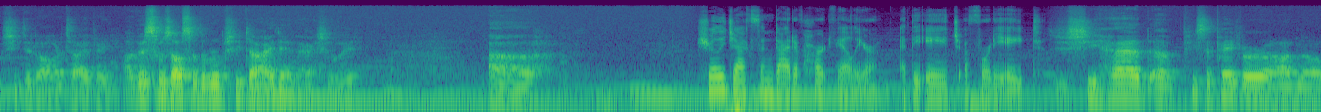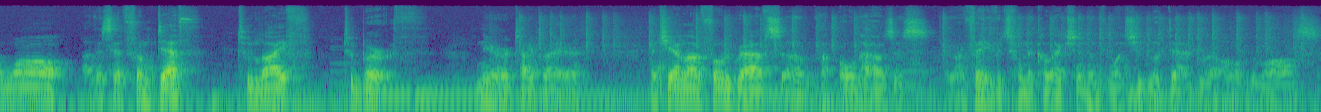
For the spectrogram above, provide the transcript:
she did all her typing. Uh, this was also the room she died in, actually. Uh, Shirley Jackson died of heart failure at the age of 48. she had a piece of paper on the wall uh, that said from death to life to birth near her typewriter. And she had a lot of photographs of uh, old houses. Her favorites from the collection of ones she'd looked at were all over the walls.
